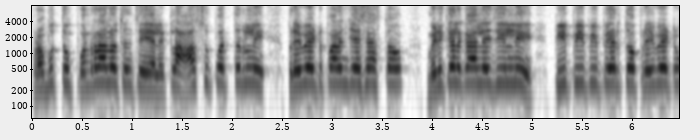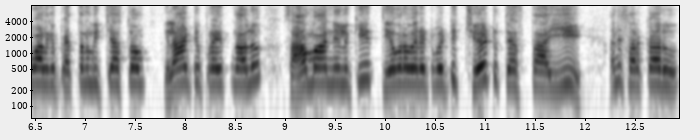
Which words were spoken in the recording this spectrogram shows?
ప్రభుత్వం పునరాలోచన చేయాలి. ఇట్లా ఆసుపత్రుల్ని ప్రైవేటు పరం చేసేస్తాం మెడికల్ కాలేజీలని పీపీపీ పేరుతో ప్రైవేటు వాళ్ళకి పెత్తనం ఇచ్చేస్తాం. ఇలాంటి ప్రయత్నాలు సామాన్యులకి తీవ్రమైనటువంటి చేటు తెస్తాయి అని సర్కారు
